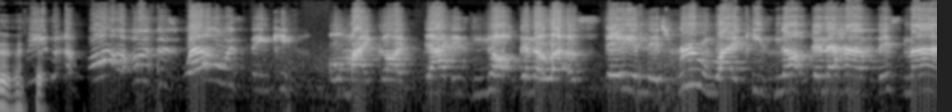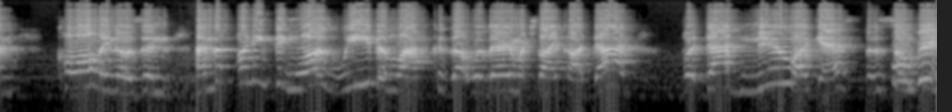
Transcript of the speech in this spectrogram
like, we, a part of us as well was thinking, oh my god, dad is not going to let us stay in this room. Like, he's not going to have this man calling us. And, and the funny thing was, we even laughed because we're very much like our dad. But dad knew, I guess, there's something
